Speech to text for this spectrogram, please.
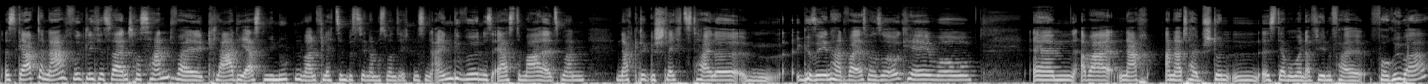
Es gab danach wirklich, es war interessant, weil klar, die ersten Minuten waren vielleicht so ein bisschen, da muss man sich ein bisschen eingewöhnen. Das erste Mal, als man nackte Geschlechtsteile ähm, gesehen hat, war erstmal so, okay, wow, ähm, aber nach anderthalb Stunden ist der Moment auf jeden Fall vorüber.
